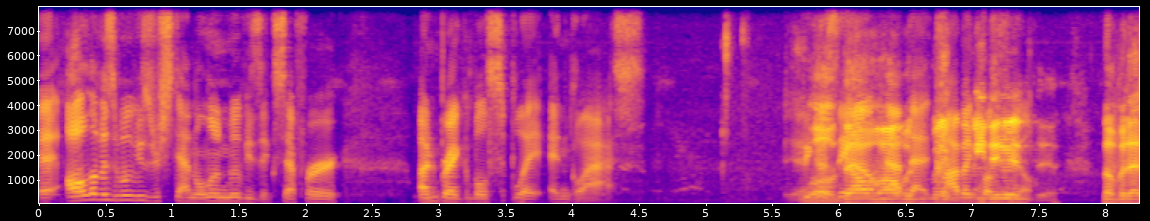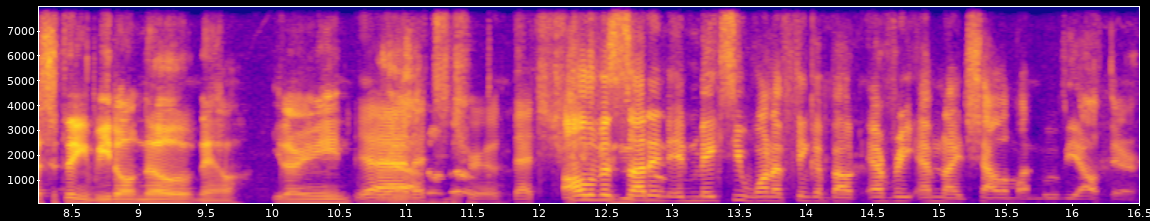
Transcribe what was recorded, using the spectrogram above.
eh, all of his movies are standalone movies except for Unbreakable Split and Glass. Because they all have that but comic book feel. No, but that's the thing. We don't know now. You know what I mean? Yeah, Yeah. that's true. That's true. all of a sudden it makes you want to think about every M Night Shyamalan movie out there.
